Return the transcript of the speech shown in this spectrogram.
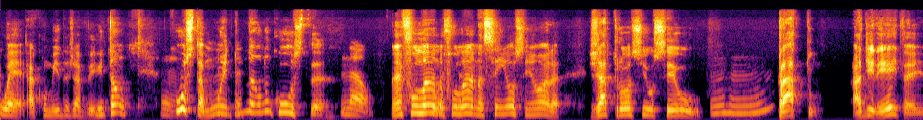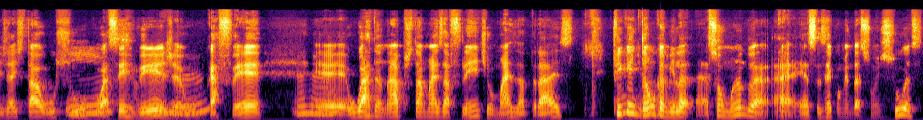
ué, a comida já veio. Então, é. custa muito? Não, não custa. Não. Né? Fulano, Poxa. fulana, senhor, senhora, já trouxe o seu uhum. prato. À direita já está o suco, Isso. a cerveja, uhum. o café. Uhum. É, o guardanapo está mais à frente ou mais atrás. Fica então, uhum. Camila, eh, somando a, a essas recomendações suas,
